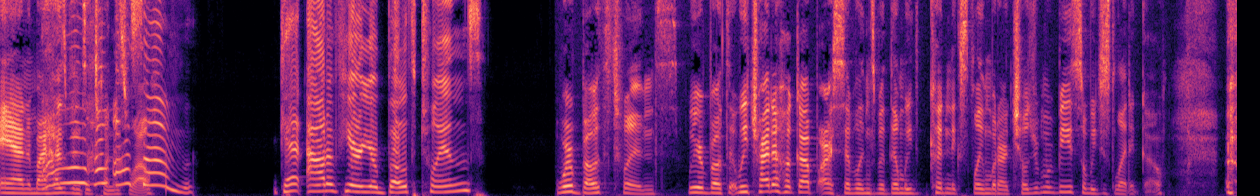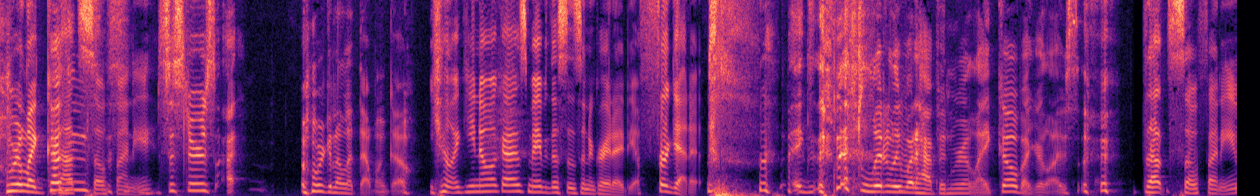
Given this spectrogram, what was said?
and my oh, husband's a oh, twin as well. Get out of here. You're both twins. We're both twins. We were both. We tried to hook up our siblings, but then we couldn't explain what our children would be, so we just let it go. we're like cousins. That's so funny. sisters. I, we're gonna let that one go. You're like, you know what, guys? Maybe this isn't a great idea. Forget it. That's literally what happened. We are like, go about your lives. That's so funny.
